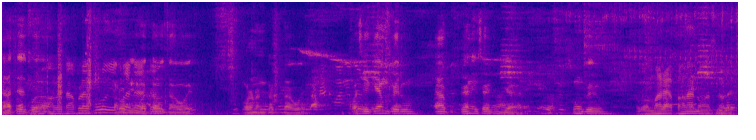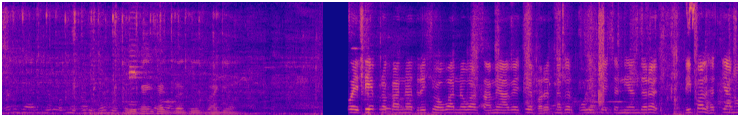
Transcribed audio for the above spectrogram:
જાતે જ આરોપી બતાવતા હોય વર્ણન કરતા હોય. પછી કેમ કર્યું? આ એની સાઈડ ગયા? શું કર્યું? હવે મારા ભાણાનો હાથ નડે એ કઈ સાઈડ ભાગ્યો? હોય તે પ્રકારના દ્રશ્યો અવારનવાર સામે આવે છે. ભરતનગર પોલીસ સ્ટેશનની અંદર જ ટ્રિપલ હત્યાનો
